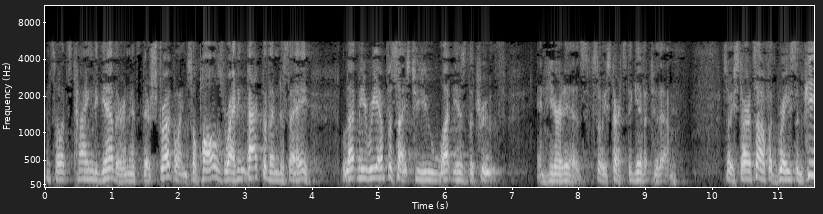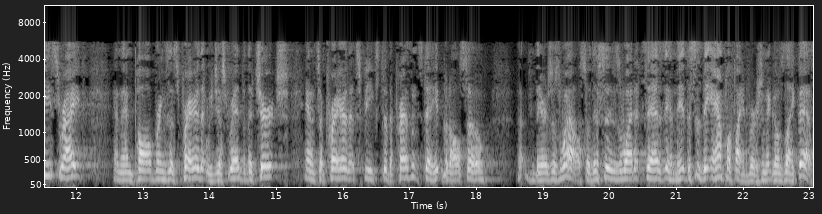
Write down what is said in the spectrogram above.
And so it's tying together and they're struggling. So Paul's writing back to them to say, let me reemphasize to you what is the truth. And here it is. So he starts to give it to them. So he starts off with grace and peace, right? And then Paul brings this prayer that we just read to the church. And it's a prayer that speaks to the present state, but also uh, theirs as well. So this is what it says the, this is the amplified version. It goes like this.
